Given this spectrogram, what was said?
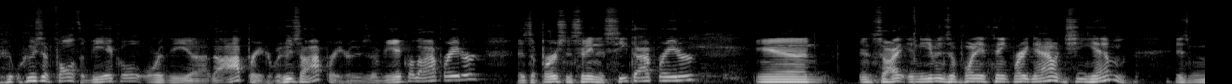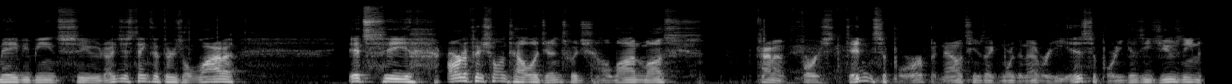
who, who's at fault, the vehicle or the uh, the operator? But who's the operator? There's the vehicle the operator, is the person sitting in the seat the operator, and and so I and even to the point I think right now GM is maybe being sued. I just think that there's a lot of it's the artificial intelligence, which Elon Musk kind of first didn't support, but now it seems like more than ever he is supporting because he's using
